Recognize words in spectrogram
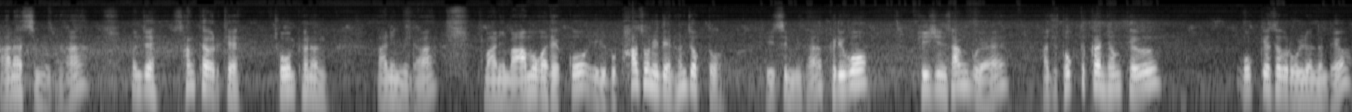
않았습니다. 현재 상태가 그렇게 좋은 편은 아닙니다. 많이 마모가 됐고 일부 파손이 된 흔적도 있습니다. 그리고 비신 상부에 아주 독특한 형태의 옥개석을 올렸는데요.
